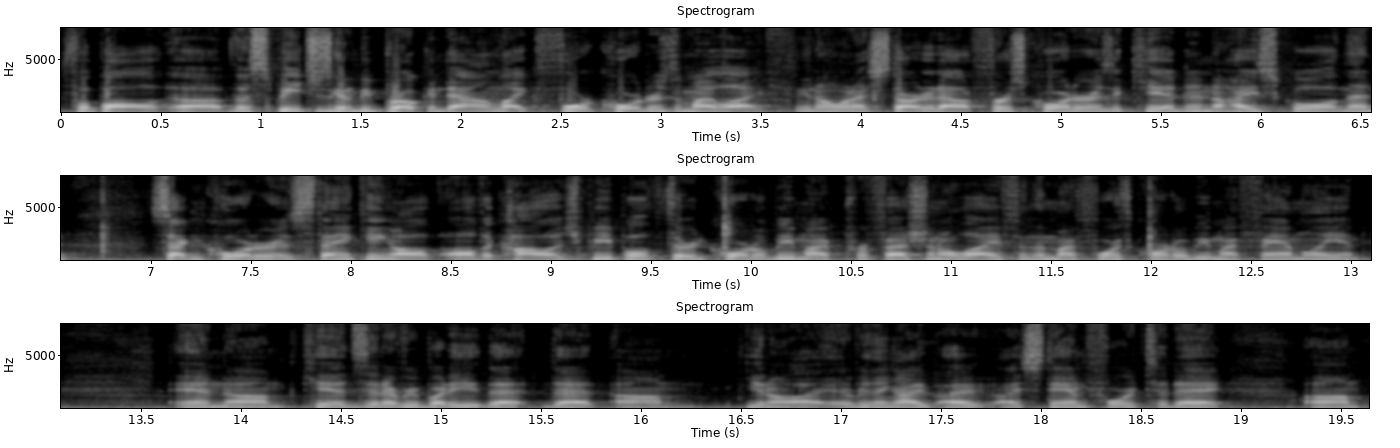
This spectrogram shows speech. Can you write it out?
football. Uh, the speech is going to be broken down like four quarters of my life. You know, when I started out, first quarter as a kid into high school, and then second quarter is thanking all, all the college people. Third quarter will be my professional life, and then my fourth quarter will be my family and and um, kids and everybody that that um, you know everything I, I, I stand for today. Um,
